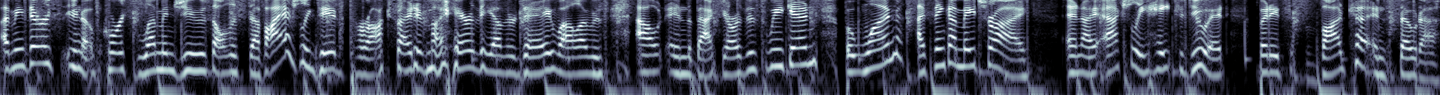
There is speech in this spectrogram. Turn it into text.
I mean, there's you know, of course, lemon juice, all this stuff. I actually did peroxide in my hair the other day while I was out in the backyard this weekend. But one, I think I may try. And I actually hate to do it, but it's vodka and soda.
